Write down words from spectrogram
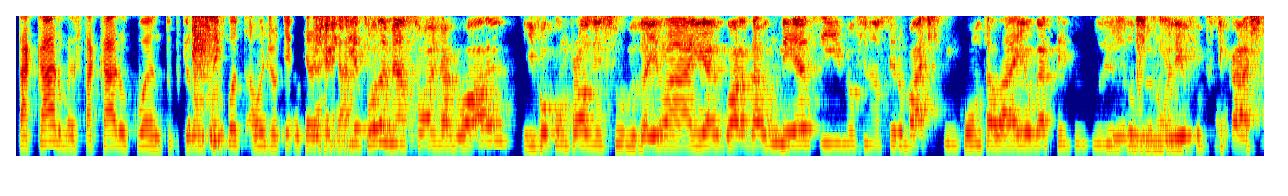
tá caro, mas tá caro quanto? Porque eu não sei quanto, aonde eu, te, eu quero eu chegar. Eu toda a minha soja agora e vou comprar os insumos aí lá e agora dá um mês e meu financeiro bate que tem conta lá e eu gastei tudo com os insumos, eu não olhei o fluxo de caixa.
